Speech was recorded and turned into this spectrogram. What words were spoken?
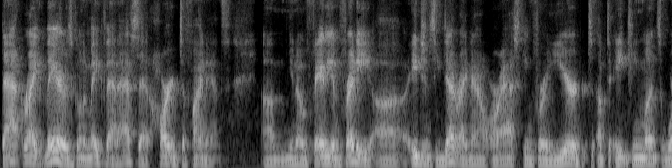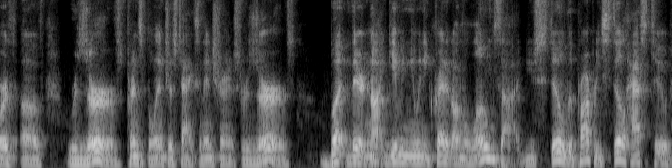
That right there is going to make that asset hard to finance. Um, you know, Fannie and Freddie uh, agency debt right now are asking for a year to up to 18 months worth of reserves, principal, interest, tax, and insurance reserves but they're not giving you any credit on the loan side. You still, the property still has to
